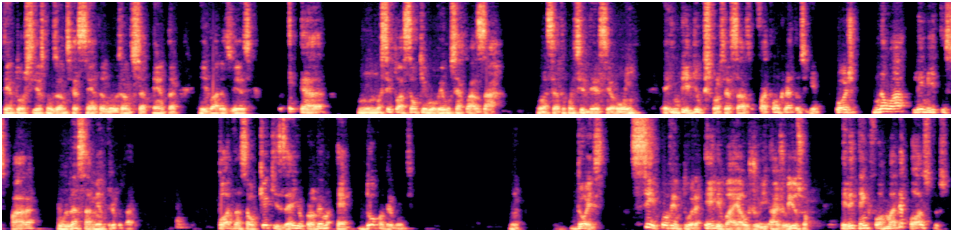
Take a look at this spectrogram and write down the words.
tentou-se isso nos anos 60, nos anos 70 e várias vezes. é, uma situação que envolveu um certo azar, uma certa coincidência ruim, é, impediu que se processasse. O fato concreto é o seguinte: hoje não há limites para o lançamento tributário. Pode lançar o que quiser e o problema é do contribuinte. Um. Dois, se porventura ele vai ao a juízo, ele tem que formar depósitos.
